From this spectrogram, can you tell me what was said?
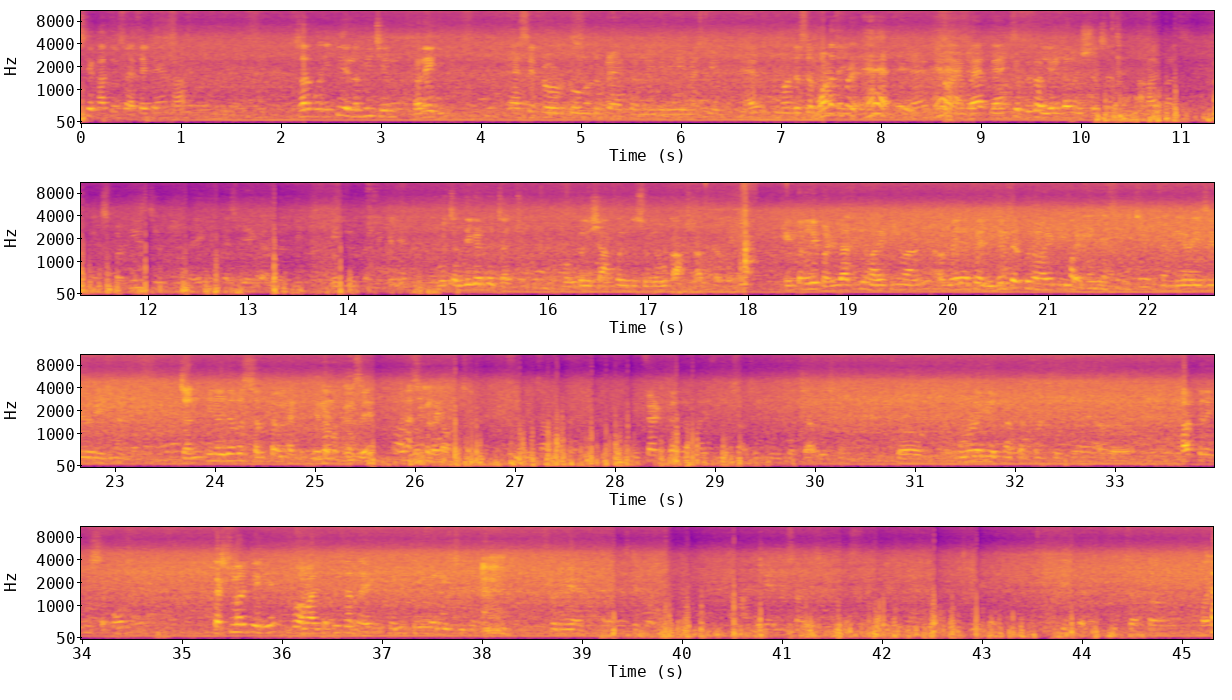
किसके खाते में पैसे गए साहब हाँ। सर वो इतनी लंबी चेन बनेगी ऐसे फ्रॉड को मतलब ट्रैक करने के लिए इन्वेस्टिगेट है है बैंक के पूरा लीगल इंस्ट्रक्शन है हमारे पास एक्सपर्टीज जो टीम रहेगी एस बी आई के अंदर की इंजीनियर करने के लिए वो चंडीगढ़ में चल चुके हैं वो कल शाम को उनकी सुबह वो काम स्टार्ट कर हैं इंटरनली भंडला से हमारी टीम आ गई और मेरे फिर रीजन तक खुद हमारी टीम बैठी है चंडीगढ़ इसी रीजन चंडीगढ़ का सर्कल तो है कर रहा कल चालीस में तो उन्होंने भी अपना कंसर्न शो किया है और हर तरह की सपोर्ट है कस्टमर के लिए वो हमारी तरफ से सर रहेगी क्योंकि तीन मेरी uh, हाँ, चीज़ें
